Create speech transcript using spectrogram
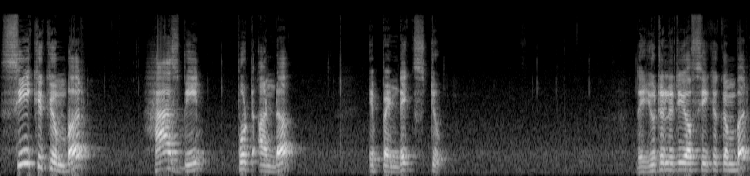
sea cucumber has been put under appendix 2. The utility of sea cucumber,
